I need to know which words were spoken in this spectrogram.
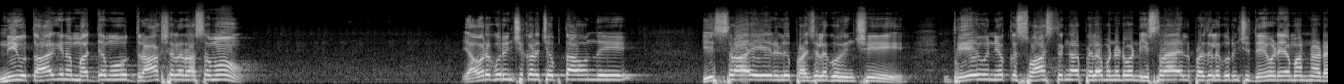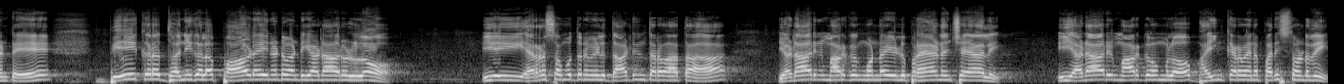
నీవు తాగిన మద్యము ద్రాక్షల రసము ఎవరి గురించి ఇక్కడ చెప్తా ఉంది? ఇస్రాయేలు ప్రజల గురించి. దేవుని యొక్క స్వాస్థ్యంగా పిలవబడినటువంటి ఇస్రాయేల్ ప్రజల గురించి దేవుడు ఏమంటున్నాడంటే భీకర ధనిగల పాడైనటువంటి ఎడారులలో ఈ ఎర్ర సముద్రం వీళ్ళు దాటిన తర్వాత ఎడారి మార్గం గుండా వీళ్ళు ప్రయాణం చేయాలి. ఈ ఎడారి మార్గంలో భయంకరమైన పరిస్థితి ఉండదు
